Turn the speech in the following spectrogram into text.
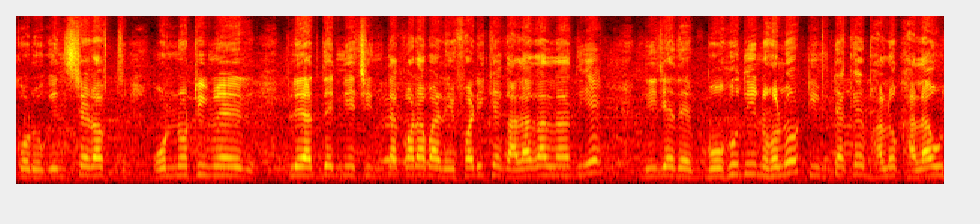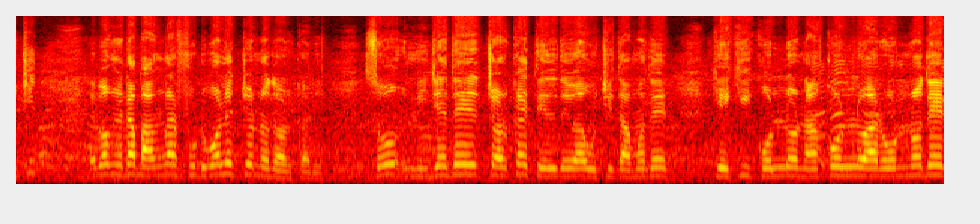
করুক। ইনস্টেড অফ অন্য টিমের প্লেয়ারদের নিয়ে চিন্তা করা বা রেফারিকে গালাগাল না দিয়ে নিজেদের বহুদিন হলো টিমটাকে ভালো খেলা উচিত। এবং এটা বাংলার ফুটবলের জন্য দরকারি। সো নিজেদের চরকায় তেল দেওয়া উচিত। আমাদের কে কী করল, না করল, আর অন্যদের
